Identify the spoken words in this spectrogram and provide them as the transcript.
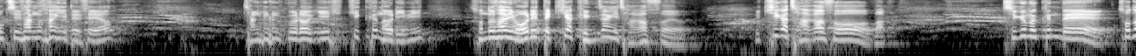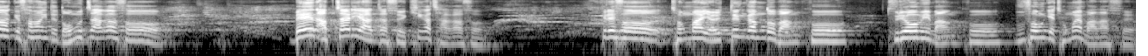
혹시 상상이 되세요? 장난꾸러기 키 큰 어린이? 전도사님 어릴 때 키가 굉장히 작았어요. 키가 작아서 막 지금은 큰데 초등학교 3학년 때 너무 작아서 맨 앞자리에 앉았어요. 키가 작아서. 그래서 정말 열등감도 많고 두려움이 많고 무서운 게 정말 많았어요.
